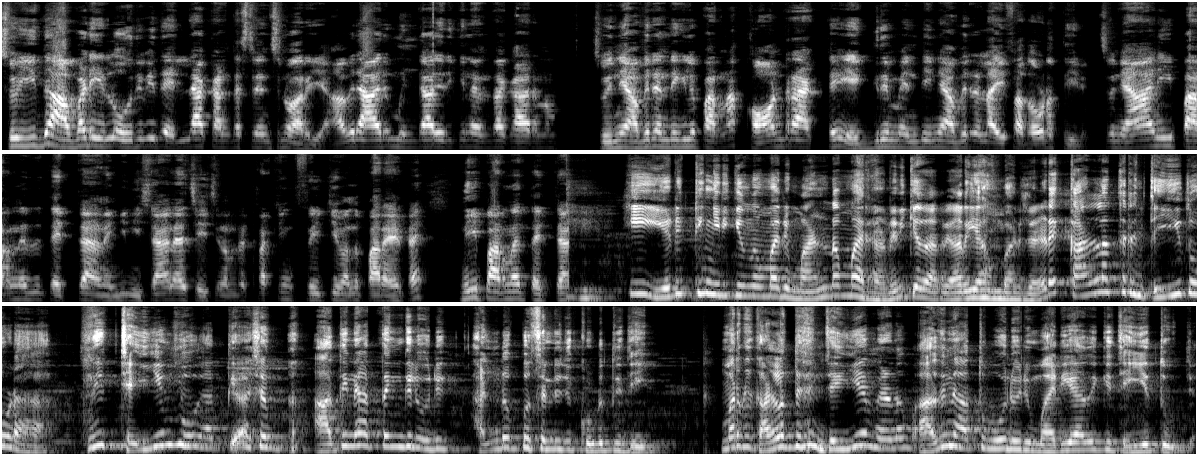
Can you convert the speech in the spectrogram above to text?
സോ ഇത് അവിടെയുള്ള ഒരുവിധ എല്ലാ കണ്ടസ്റ്റൻസിനും അറിയാം. അവരാരും മിണ്ടാതിരിക്കുന്ന എന്താ കാരണം? സോ ഇനി അവരെന്തെങ്കിലും പറഞ്ഞാൽ കോൺട്രാക്ട് എഗ്രിമെന്റ് ഇനി അവരുടെ ലൈഫ് അതോടെ തീരും. സോ ഞാൻ ഈ പറഞ്ഞത് തെറ്റാണെങ്കിൽ നിശാന ചേച്ചി നമ്മുടെ ട്രക്കിംഗ് ഫ്രീക്ക് വന്ന് പറയട്ടെ. നീ പറഞ്ഞത് തെറ്റാ ഈ എഡിറ്റിംഗ് ഇരിക്കുന്നവന്മാര് മണ്ടന്മാരാണ്. എനിക്കത് അറിയാൻ പാടില്ല. എടേ കള്ളത്തരം ചെയ്തോടാ. നീ ചെയ്യുമ്പോൾ അത്യാവശ്യം അതിനകത്തെങ്കിലും ഒരു ഹൺഡ്രഡ് പെർസെന്റേജ് കൊടുത്ത് ചെയ്യും അവർക്ക് കള്ളത്തരം ചെയ്യാൻ വേണം. അതിനകത്ത് പോലും ഒരു മര്യാദയ്ക്ക് ചെയ്യത്തുമില്ല.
